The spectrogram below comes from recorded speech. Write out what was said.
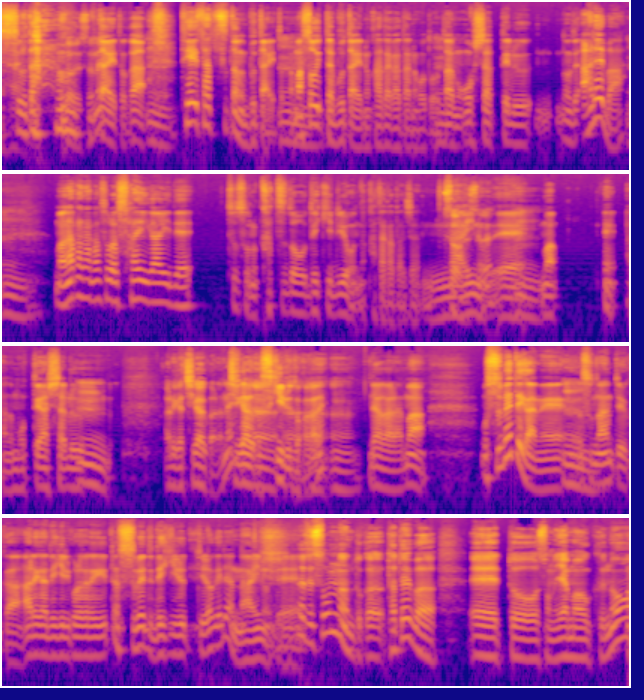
するための部隊とか、うん偵察するための部隊とか、うん。まあ、そういった部隊の方々のことを多分おっしゃってるのであれば、うん。まあ、なかなかそれは災害でちょっとその活動できるような方々じゃないのでまあね、あの持ってらっしゃる、うん。あれが違うからね。違うスキルとかがね。うんうんうん。だからまあもう全てがね、うん。そのなんていうかあれができるこれができるって全てできるっていうわけではないので。だってそんなんとか例えば、えー、とその山奥うんのう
